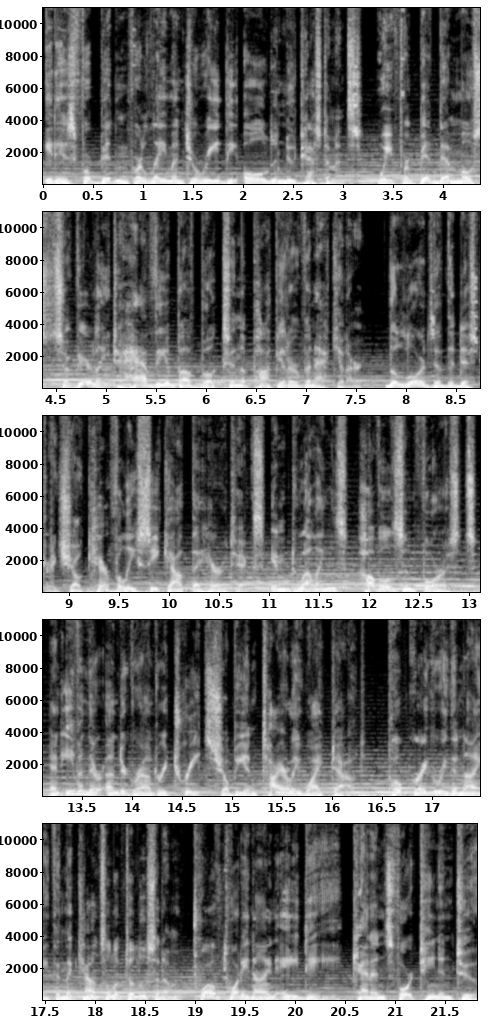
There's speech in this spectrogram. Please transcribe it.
It is forbidden for laymen to read the Old and New Testaments. We forbid them most severely to have the above books in the popular vernacular. The lords of the district shall carefully seek out the heretics in dwellings, hovels, and forests, and even their underground retreats shall be entirely wiped out. Pope Gregory IX in the Council of Tolosanum, 1229 AD, Canons 14 and 2.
